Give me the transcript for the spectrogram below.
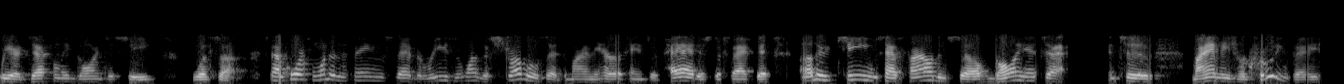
we are definitely going to see what's up. Now, of course, one of the things that the reason, one of the struggles that the Miami Hurricanes have had is the fact that other teams have found themselves going into into Miami's recruiting base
